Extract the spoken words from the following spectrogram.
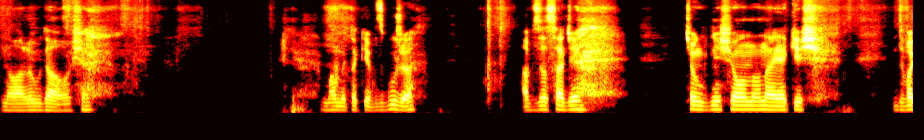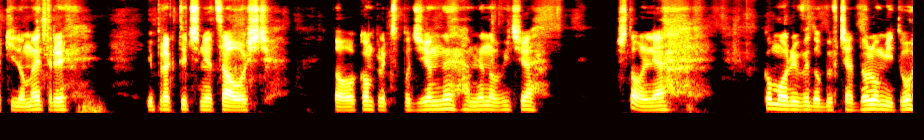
No ale udało się. Mamy takie wzgórze, a w zasadzie ciągnie się ono na jakieś 2 km i praktycznie całość to kompleks podziemny, a mianowicie sztolnie, komory wydobywcze dolomitu,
